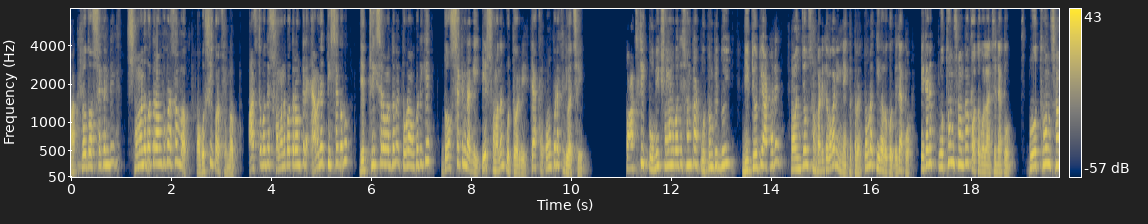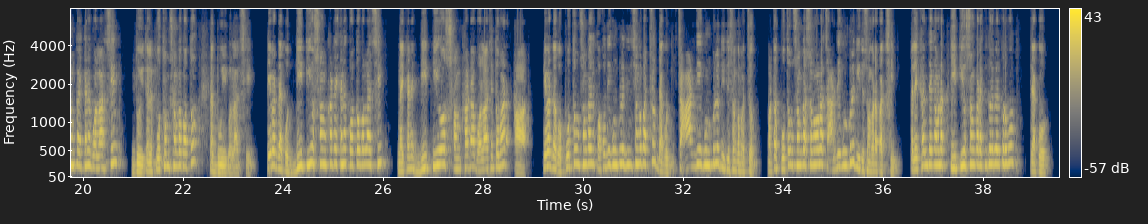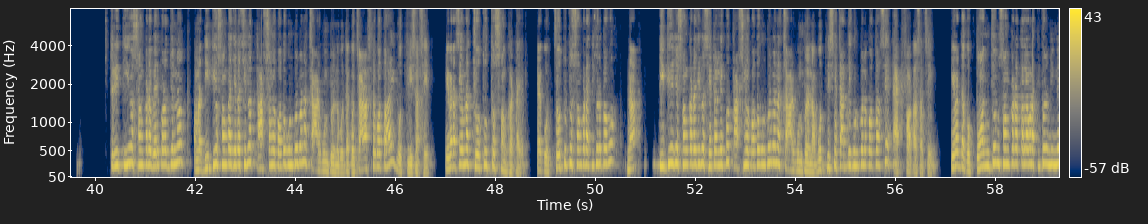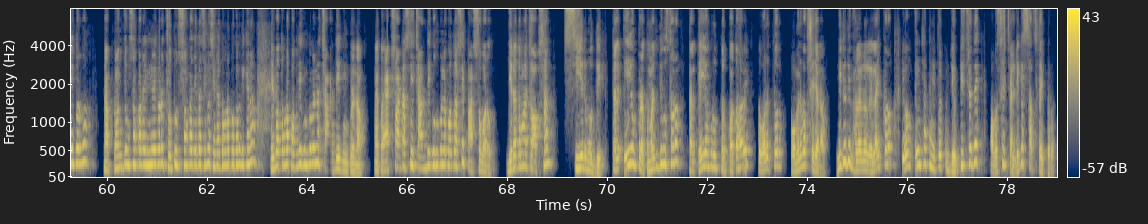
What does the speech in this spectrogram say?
মাত্র দশ সেকেন্ডে সমানুপাতের অঙ্ক করা সম্ভব? অবশ্যই করা সম্ভব। আজ তোমাদের সমানুপাতের অঙ্কের এমন এক ট্রিক্স শেখাবো যে ট্রিক্সের মাধ্যমে তোমরা অঙ্কটিকে দশ সেকেন্ড আগেই এর সমাধান করতে পারবে। দেখো, অঙ্কটা কি আছে? পাঁচটি ক্রমিক সমানুপাতিক সংখ্যার প্রথমটি দুই, দ্বিতীয়টি আঠারো পঞ্চম সংখ্যাটি তোমাকে নির্ণয় করতে হবে। তোমরা কীভাবে করবে? দেখো, এখানে প্রথম সংখ্যা কত বলা আছে? দেখো, প্রথম সংখ্যা এখানে বলা আছে দুই। তাহলে প্রথম সংখ্যা কত? না, দুই বলা আছে। এবার দেখো, দ্বিতীয় সংখ্যাটা এখানে কত বলা আছে? না, এখানে দ্বিতীয় সংখ্যাটা বলা আছে তোমার আট। এবার দেখো, প্রথম সংখ্যাকে কত দিয়ে গুণ করলে দ্বিতীয় সংখ্যা পাচ্ছ? দেখো, চার দিয়ে গুণ করলে দ্বিতীয় সংখ্যা পাচ্ছ। অর্থাৎ প্রথম সংখ্যার সঙ্গে আমরা চার দিয়ে গুণ করে দ্বিতীয় সংখ্যাটা পাচ্ছি। তাহলে এখান থেকে আমরা তৃতীয় সংখ্যাটা কি করে বের করব? দেখো, তৃতীয় সংখ্যাটা বের করার জন্য আমরা দ্বিতীয় সংখ্যা যেটা ছিল, তার সঙ্গে কত গুণ করব না? চার গুণ করে নেব। দেখো, চার আসতে কত হয়? বত্রিশ আসে। এবার আসি আমরা চতুর্থ সংখ্যাটায়। দেখো, চতুর্থ সংখ্যাটা কি করে পাবো? না, তৃতীয় যে সংখ্যাটা ছিল, সেটা লেখো, তার সঙ্গে কত গুণ করবে না? চার গুণ করে না বত্রিশকে চার দিয়ে গুণ করলে কত আসে? একশো আঠাশ আছে এবার দেখো, পঞ্চম সংখ্যাটা তাহলে আমরা কি করে নির্ণয় করব? না, পঞ্চম সংখ্যাটা নির্ণয় করে, চতুর্থ সংখ্যা যেটা ছিল সেটা তোমরা প্রথমে লিখে নাও, এরপর তোমরা কত দিয়ে গুণ করবে না? চার দিয়ে গুণ করে নাও। দেখো, একশো আঠাশকে চার দিয়ে গুণ করলে কত আসছে পাঁচশো বারো। যেটা তোমার হচ্ছে অপশন সি এর মধ্যে। তাহলে এই অঙ্কটা তোমরা যদি বুঝতে পারো, তাহলে এই অঙ্কের উত্তর কত হবে? তোমার উত্তর কমেন্ট বক্সে জানাও। ভিডিওটি ভালো লাগলে লাইক করো এবং এই সাথে নিত্য টিপস পেতে অবশ্যই চ্যানেলটিকে সাবস্ক্রাইব করো।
